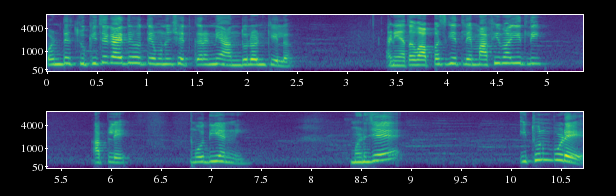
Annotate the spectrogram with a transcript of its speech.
पण ते चुकीचे कायदे होते म्हणून शेतकऱ्यांनी आंदोलन केलं. आणि आता वापस घेतले माफी मागितली आपले मोदी यांनी. म्हणजे इथून पुढे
